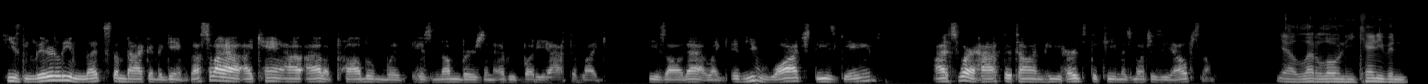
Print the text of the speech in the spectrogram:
he's literally lets them back in the game. That's why I, I can't. I, I have a problem with his numbers and everybody acting like he's all that. Like if you watch these games, I swear half the time he hurts the team as much as he helps them. Yeah, let alone he can't even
